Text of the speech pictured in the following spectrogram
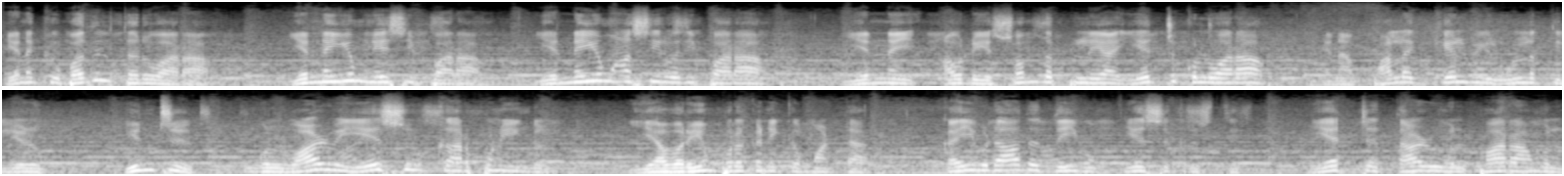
எனக்கு பதில் தருவாரா? என்னையும் நேசிப்பாரா? என்னையும் ஆசீர்வதிப்பாரா? என்னை அவருடைய சொந்த பிள்ளையா ஏற்றுக்கொள்வாரா? என பல கேள்விகள் உள்ளத்தில் எழும். இன்று உங்கள் வாழ்வை இயேசுவுக்கு அர்ப்பணியுங்கள். எவரையும் புறக்கணிக்க மாட்டார். கைவிடாத தெய்வம் இயேசு கிறிஸ்து. ஏற்ற தாழ்வுகள் பாராமல்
